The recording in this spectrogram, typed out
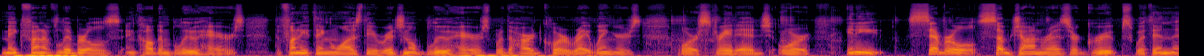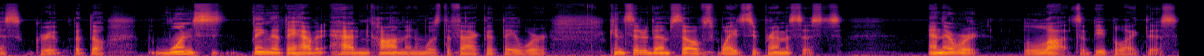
make fun of liberals and call them blue hairs. The funny thing was the original blue hairs were the hardcore right wingers or straight edge or any several subgenres or groups within this group. But the one thing that they haven't had in common was the fact that they were considered themselves white supremacists. And there were lots of people like this.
